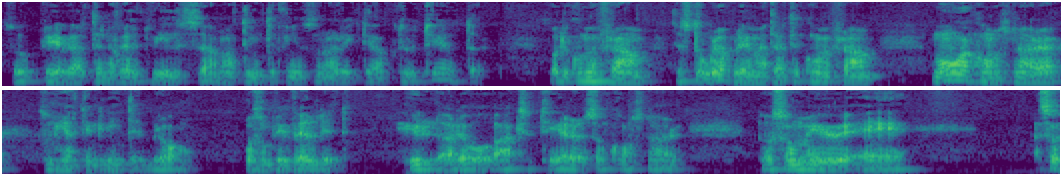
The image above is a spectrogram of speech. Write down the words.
så upplever jag att den är väldigt vilsen och att det inte finns några riktiga auktoriteter. Och det kommer fram, det stora problemet är att det kommer fram många konstnärer som helt enkelt inte är bra och som blir väldigt hyllade och accepterade som konstnärer. Och som ju är Alltså,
